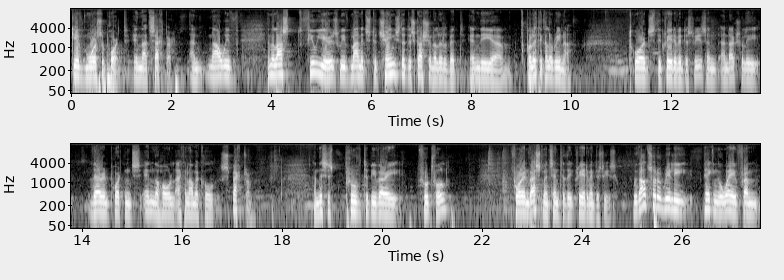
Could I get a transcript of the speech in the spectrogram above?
give more support in that sector. And now we've, in the last few years, we've managed to change the discussion a little bit in the um, political arena towards the creative industries and, and actually their importance in the whole economical spectrum. And this has proved to be very fruitful for investments into the creative industries without sort of really taking away from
